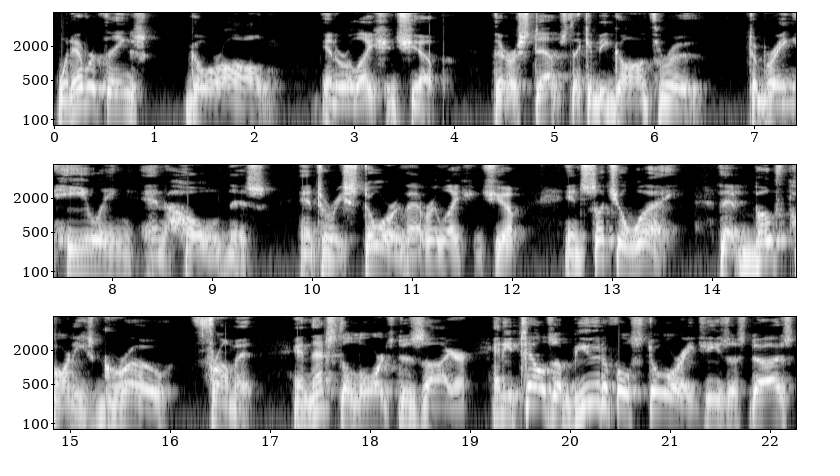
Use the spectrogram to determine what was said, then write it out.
whenever things go wrong in a relationship, there are steps that can be gone through to bring healing and wholeness and to restore that relationship in such a way that both parties grow from it. And that's the Lord's desire and he tells a beautiful story, Jesus does,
